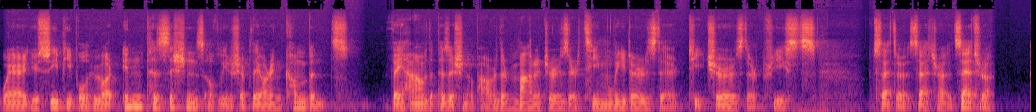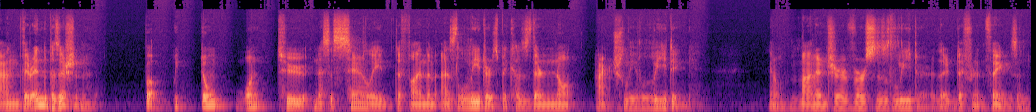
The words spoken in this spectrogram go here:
where you see people who are in positions of leadership, they are incumbents, they have the position of power. They're managers, they're team leaders, they're teachers, they're priests, etc., etc., etc. And they're in the position, but we don't want to necessarily define them as leaders because they're not actually leading. You know, manager versus leader, they're different things. And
